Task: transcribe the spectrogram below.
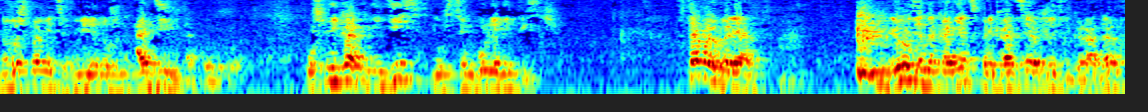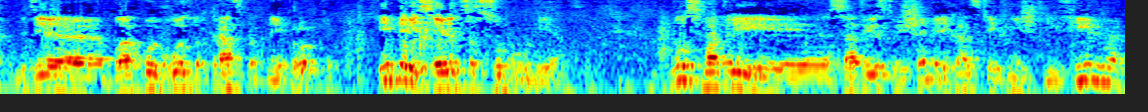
Но вы же поймите, в мире нужен один такой город. Уж никак не 10 и уж тем более не тысяча. Второй вариант. Люди наконец прекратят жить в городах, где плохой воздух, транспортные пробки, и переселятся в субурбия. Ну, смотри соответствующие американские книжки и фильмы,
